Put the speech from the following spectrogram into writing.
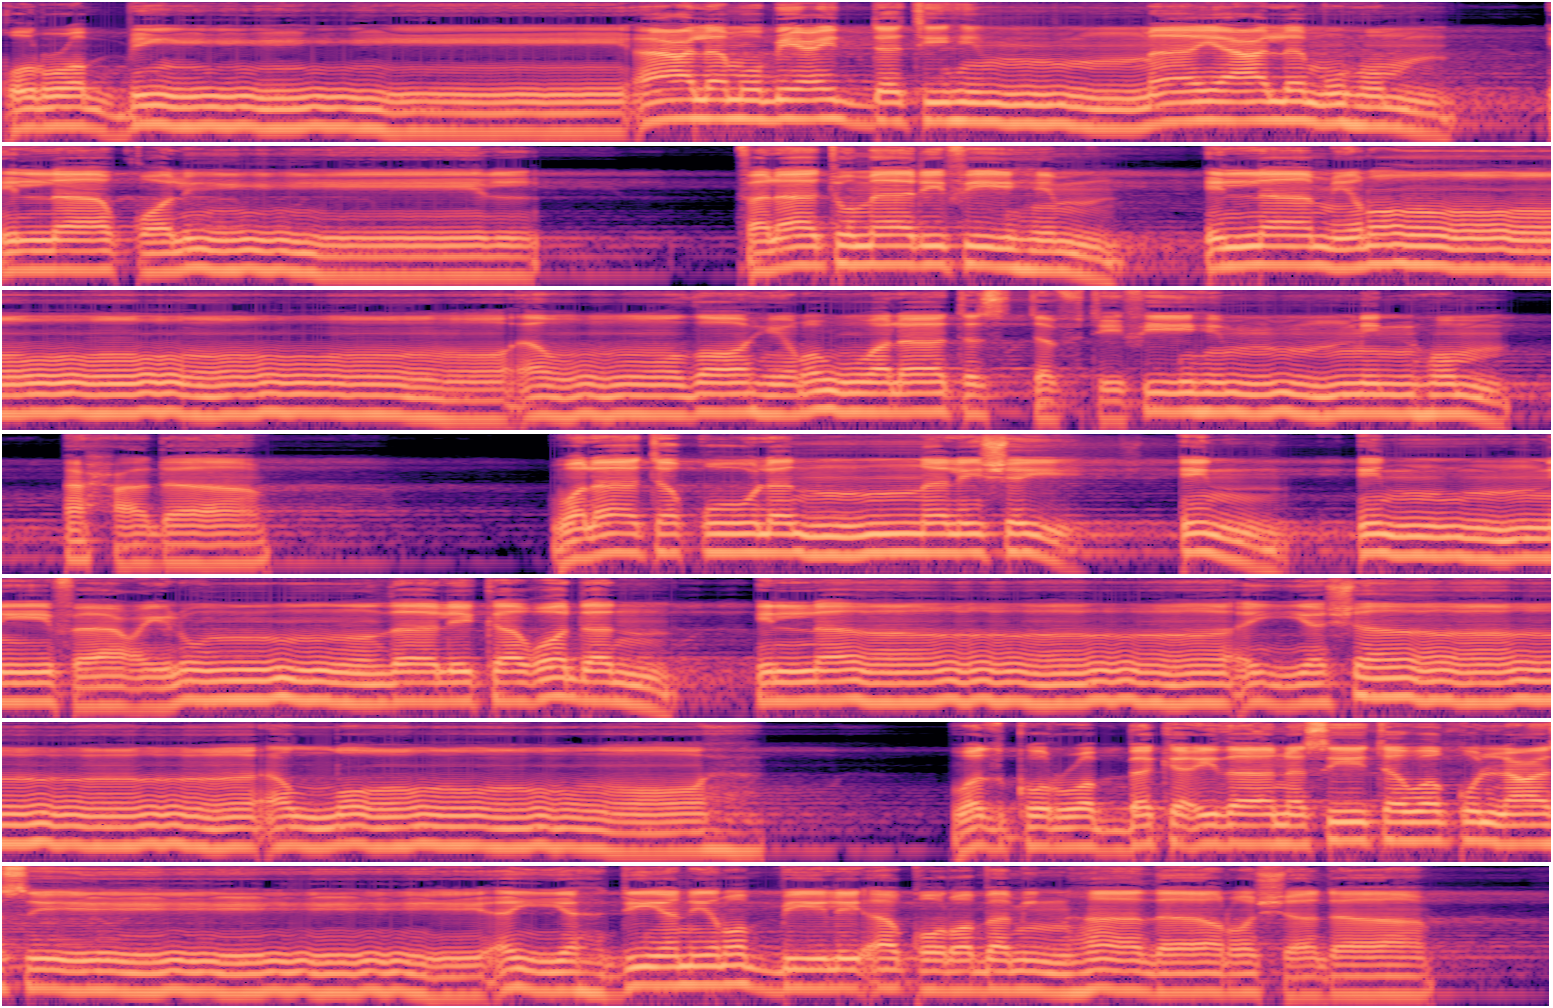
قل ربي أعلم بعدتهم ما يعلمهم إلا قليل فلا تمار فيهم إلا مراء ظاهرا ولا تستفت فيهم منهم أحداً ولا تقولن لشيء إن إني فاعل ذلك غدا إلا أن يشاء الله. واذكر ربك إذا نسيت وقل عسي أن يهديني ربي لأقرب من هذا رشداً.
